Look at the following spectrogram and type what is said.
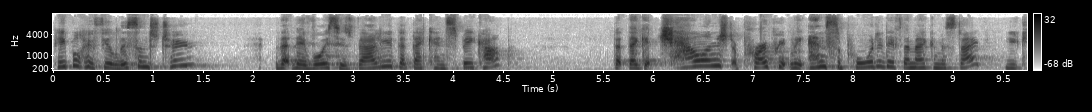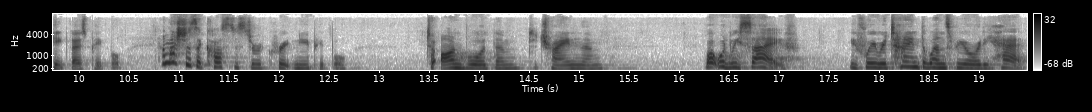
People who feel listened to, that their voice is valued, that they can speak up, that they get challenged appropriately and supported if they make a mistake, you keep those people. How much does it cost us to recruit new people? To onboard them, to train them? What would we save? If we retained the ones we already had,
